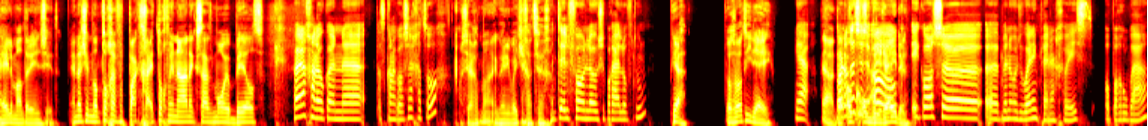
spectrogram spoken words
helemaal erin zit. En als je hem dan toch even pakt, ga je toch weer nadenken. Staat het mooi op beeld. Wij gaan ook een. eh, dat kan ik wel zeggen, toch? Zeg het maar, ik weet niet wat je gaat zeggen. Een telefoonloze bruiloft doen. Dat is wel het idee. Ja. Ja, Maar dat is dus om die ook. reden. Ik was, eh, ben ooit wedding planner geweest op Aruba.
